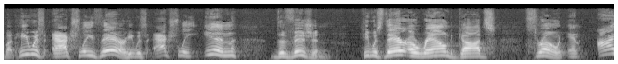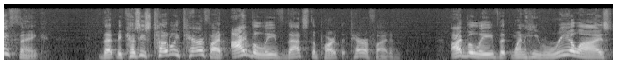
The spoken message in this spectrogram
But he was actually there. He was actually in the vision. He was there around God's throne. And I think that because he's totally terrified, I believe that's the part that terrified him. I believe that when he realized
